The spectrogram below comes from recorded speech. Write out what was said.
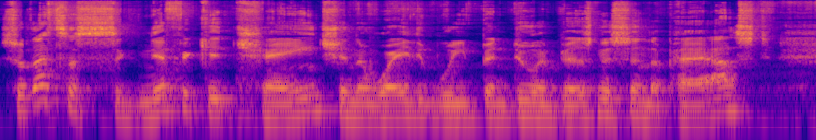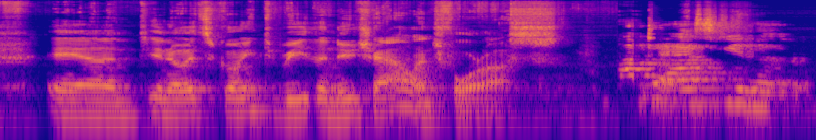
So that's a significant change in the way that we've been doing business in the past. And, you know, it's going to be the new challenge for us. Not to ask you to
